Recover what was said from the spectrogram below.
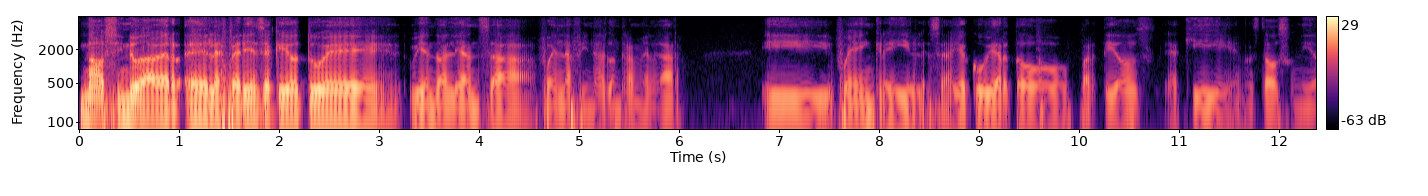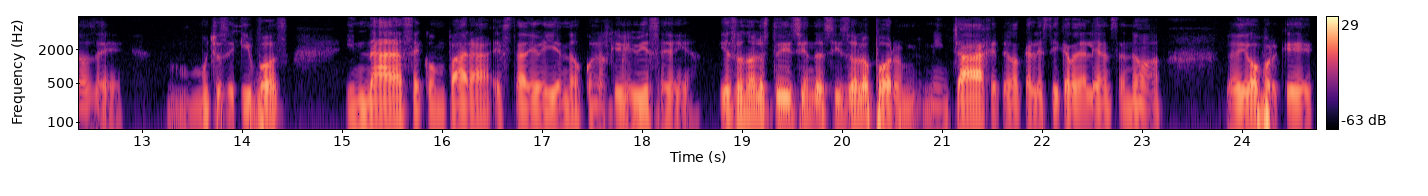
No, sin duda, a ver, eh, la experiencia que yo tuve viendo Alianza fue en la final contra Melgar y fue increíble, o sea, yo he cubierto partidos aquí en Estados Unidos de muchos equipos y nada se compara estadio lleno con lo que viví ese día. Y eso no lo estoy diciendo así solo por mi hinchaje, tengo acá el sticker de Alianza, no, ¿ah? lo digo porque,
